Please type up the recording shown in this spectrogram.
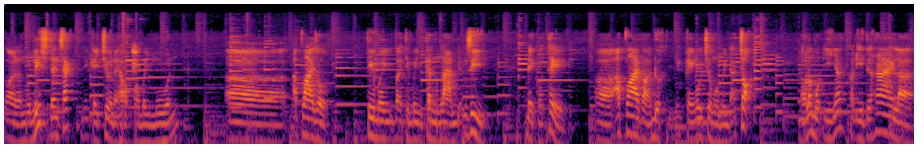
gọi là một list danh sách những cái trường đại học mà mình muốn uh, apply rồi thì mình vậy thì mình cần làm những gì để có thể uh, apply vào được những cái ngôi trường mà mình đã chọn đó là một ý nhá còn ý thứ hai là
